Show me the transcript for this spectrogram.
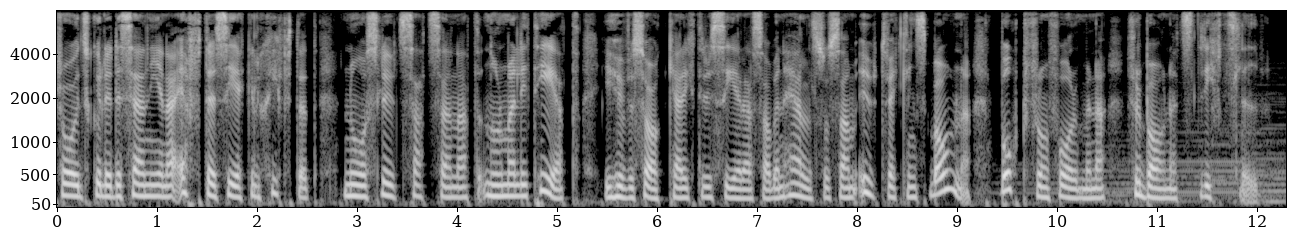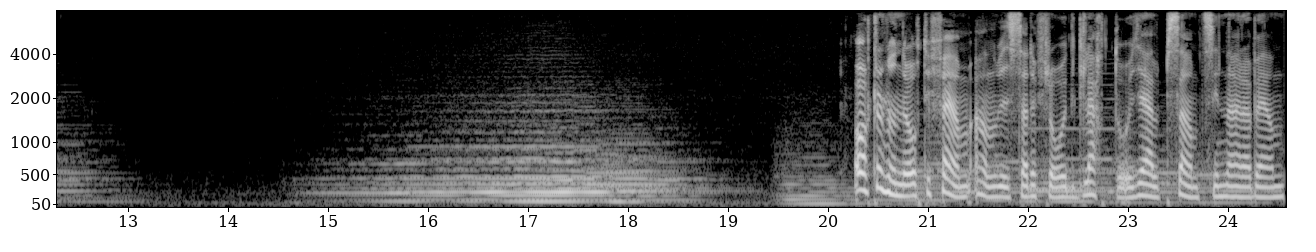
Freud skulle decennierna efter sekelskiftet nå slutsatsen att normalitet i huvudsak karaktäriseras av en hälsosam utvecklingsbana bort från formerna för barnets driftsliv. 1885 anvisade Freud glatt och hjälpsamt sin nära vän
